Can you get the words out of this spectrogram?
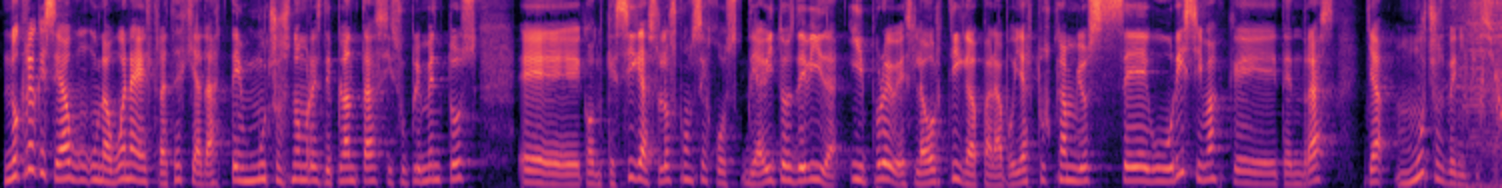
No creo que sea una buena estrategia darte muchos nombres de plantas y suplementos eh, con que sigas los consejos de hábitos de vida y pruebes la ortiga para apoyar tus cambios, segurísimas que tendrás ya muchos beneficios.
